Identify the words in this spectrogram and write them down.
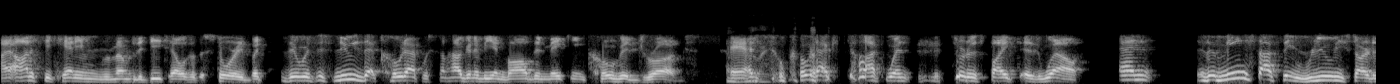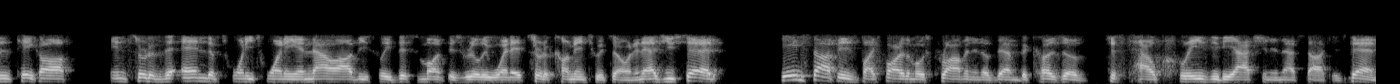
I honestly can't even remember the details of the story, but there was this news that Kodak was somehow going to be involved in making COVID drugs. Oh, and really? so Kodak stock went sort of spiked as well. And the meme stock thing really started to take off in sort of the end of 2020. And now, obviously, this month is really when it's sort of come into its own. And as you said, GameStop is by far the most prominent of them because of just how crazy the action in that stock has been.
